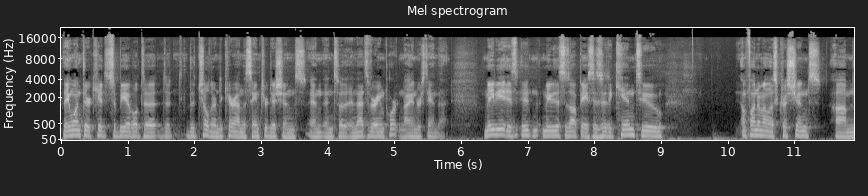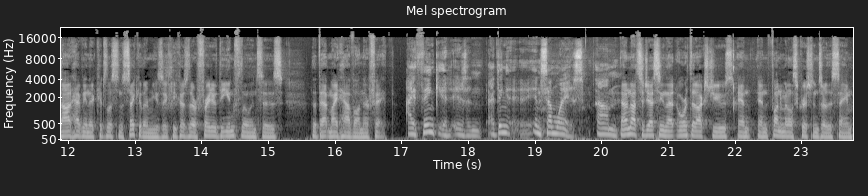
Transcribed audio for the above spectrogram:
They want their kids to be able to, to the children to carry on the same traditions, and and so and that's very important. I understand that. Maybe is it, maybe this is off base. Is it akin to uh, fundamentalist Christians um, not having their kids listen to secular music because they're afraid of the influences that that might have on their faith? I think it is in. I think in some ways. Um, And I'm not suggesting that Orthodox Jews and, and fundamentalist Christians are the same,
